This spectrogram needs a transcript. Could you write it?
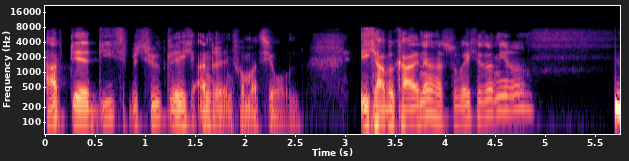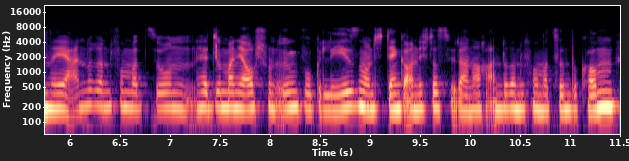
Habt ihr diesbezüglich andere Informationen? Ich habe keine. Hast du welche, Samira? Nee, andere Informationen hätte man ja auch schon irgendwo gelesen und ich denke auch nicht, dass wir da noch andere Informationen bekommen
